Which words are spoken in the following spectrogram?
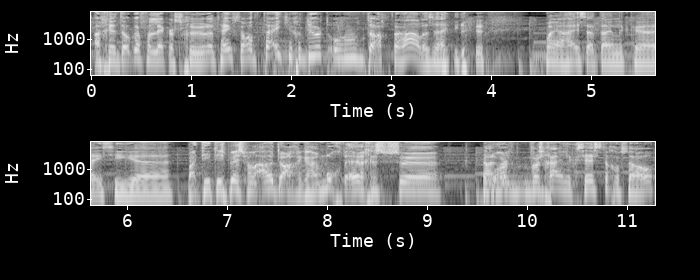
agent ook even lekker scheuren. Het heeft al een tijdje geduurd om hem te achterhalen, zei hij. maar ja, hij is uiteindelijk... Uh, is hij, uh... Maar dit is best wel een uitdaging. Hij mocht ergens... Ja, waarschijnlijk 60 of zo.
